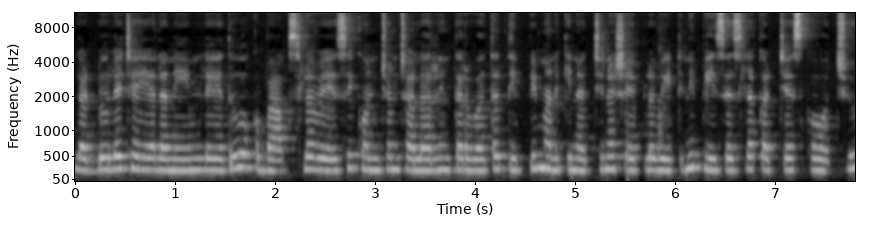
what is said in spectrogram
లడ్డూలే చేయాలని ఏం లేదు. ఒక బాక్స్లో వేసి కొంచెం చల్లారిన తర్వాత తిప్పి మనకి నచ్చిన షేప్లో వీటిని పీసెస్లో కట్ చేసుకోవచ్చు.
